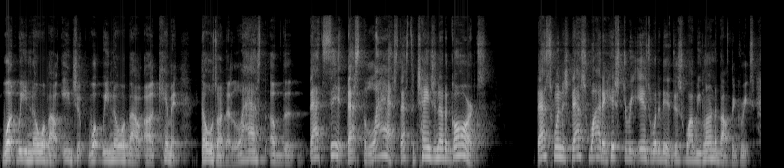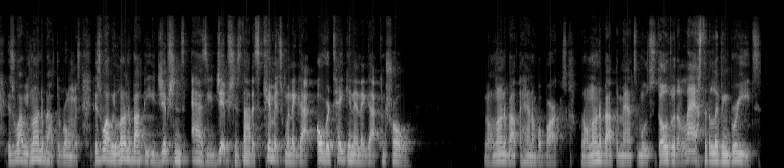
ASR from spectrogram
What we know about Egypt, what we know about uh, Kemet, those are the last of the, that's it. That's the last. That's the changing of the guards. That's when it's, that's why the history is what it is. This is why we learned about the Greeks. This is why we learned about the Romans. This is why we learned about the Egyptians as Egyptians, not as Kemets when they got overtaken and they got controlled. We don't learn about the Hannibal Barcas. We don't learn about the Mansa. Those were the last of the living breeds.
